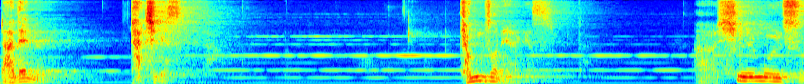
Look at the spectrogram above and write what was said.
나대면 다치겠습니다. 겸손해야겠습니다. 아, 실물수,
